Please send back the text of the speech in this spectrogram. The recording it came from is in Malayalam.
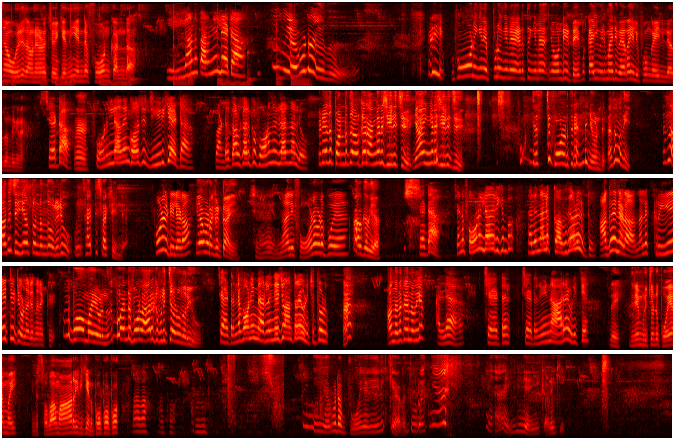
ഞാൻ ഒരു തവണയോടെ ചോദിക്കുക നീ എന്റെ ഫോൺ കണ്ട? ഇല്ലാന്ന് പറഞ്ഞില്ലേട്ടാ. എവിടെ ഇത്? എടീ ഫോൺ ഇങ്ങനെ എപ്പോഴും ഇങ്ങനെ എടുത്ത് ഇങ്ങനെ ഞോണ്ടിയിട്ടേ. ഇപ്പൊ കൈ ഒരുമാതിരി വിറയില്ല ഫോൺ കയ്യിലില്ലാത്തതുകൊണ്ട് ഇങ്ങനെ. ചേട്ടാ ഏ. ഫോണില്ലാതെയും കുറച്ച് ജീവിക്കേട്ടാ പണ്ടത്തെ ആൾക്കാർക്ക് ഫോണൊന്നും ഇല്ലായിരുന്നല്ലോ. എടീ അത് പണ്ടത്തെ ആൾക്കാർ അങ്ങനെ ശീലിച്ച്. ഞാൻ ഇങ്ങനെ ശീലിച്ച്. ഫോൺ ജസ്റ്റ് ഫോൺ എടുത്ത് രണ്ട് ഞോണ്ട്. അത് മതി. അത് അത് ചെയ്യാത്തോണ്ട് എന്തോ ഒരു സാറ്റിസ്ഫാക്ഷൻ ഇല്ല. ഫോൺ കിട്ടിയില്ലേടാ? എവിടെ കിട്ടായി ഷേ എന്നാൽ ഈ ഫോൺ എവിടെ പോയേ? ആർക്കറിയാ? ചേട്ടാ ചേട്ടൻ ഫോൺ ഇല്ലാതിരിക്കുമ്പോ നല്ല നല്ല കവിതകൾ കിട്ടും. അത് തന്നെടാ നല്ല ക്രിയേറ്റിവിറ്റി ഉണരും നിനക്ക്. ഒന്ന് പോവാൻ മതി എവിടെ നിന്ന് ഇപ്പൊ എന്റെ ഫോണിൽ ആരൊക്കെ വിളിച്ചാണോന്ന് അറിയൂ ചേട്ടന്റെ ഫോണിൽ മെർലിൻ ചേച്ചി മാത്രമേ വിളിച്ചിട്ടുള്ളൂ. ഏ? അത് നിനക്ക് അറിയാം? അല്ല ചേട്ടൻ ചേട്ടന് പിന്നെ ആരാ വിളിക്കാൻ? ദേ ഇതിനെ വിളിച്ചോണ്ട് പോയ അമ്മായി. എന്റെ സ്വഭാവം മാറിയിരിക്കുകയാണ് പോ പോ പോ. വാ വാ അതോ നീ എവിടെ പോയോ? എനിക്കറിഞ്ഞൂടാ ഞാൻ ഞാൻ ഇല്ല ഈ കളിക്ക്.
